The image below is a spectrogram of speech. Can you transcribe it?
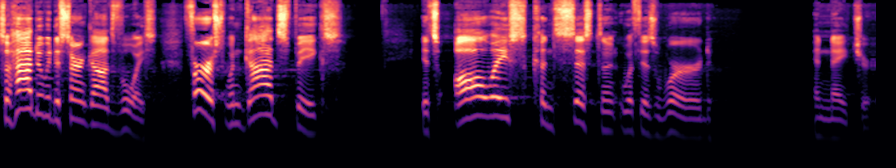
So, how do we discern God's voice? First, when God speaks, it's always consistent with His word and nature.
